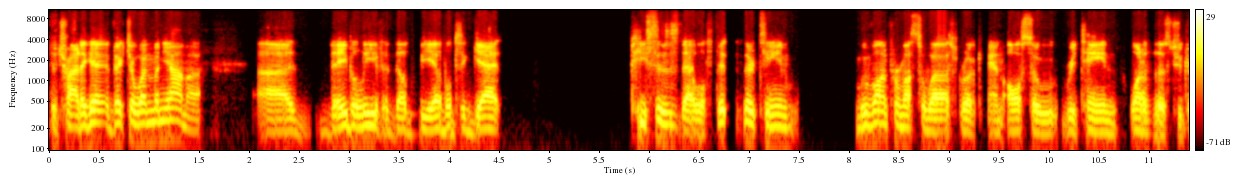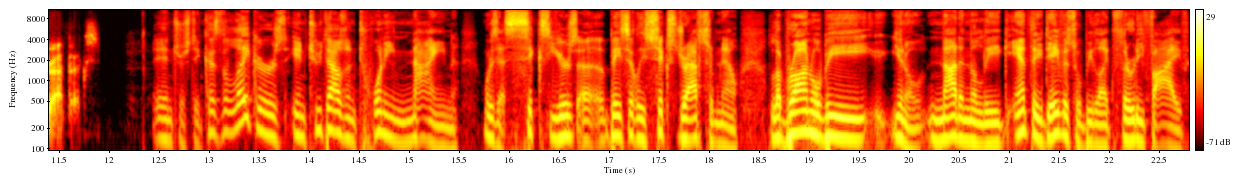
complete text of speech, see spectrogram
to try to get Victor Wembanyama. Uh, they believe that they'll be able to get pieces that will fit their team move on from Russell Westbrook, and also retain one of those two draft picks. Interesting, because the Lakers in 2029, what is that? Six years, uh, basically six drafts from now. LeBron will be, you know, not in the league. Anthony Davis will be like 35.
